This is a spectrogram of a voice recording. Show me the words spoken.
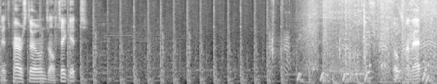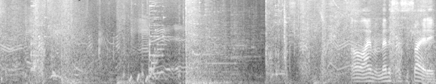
It's power stones. I'll take it. My bad. Oh, I'm a menace to society.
